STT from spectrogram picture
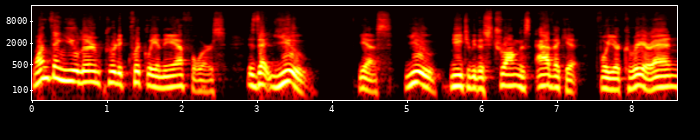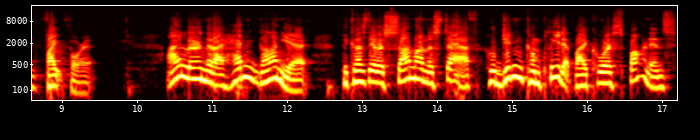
One thing you learn pretty quickly in the Air Force is that you, yes, you need to be the strongest advocate for your career and fight for it. I learned that I hadn't gone yet because there were some on the staff who didn't complete it by correspondence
